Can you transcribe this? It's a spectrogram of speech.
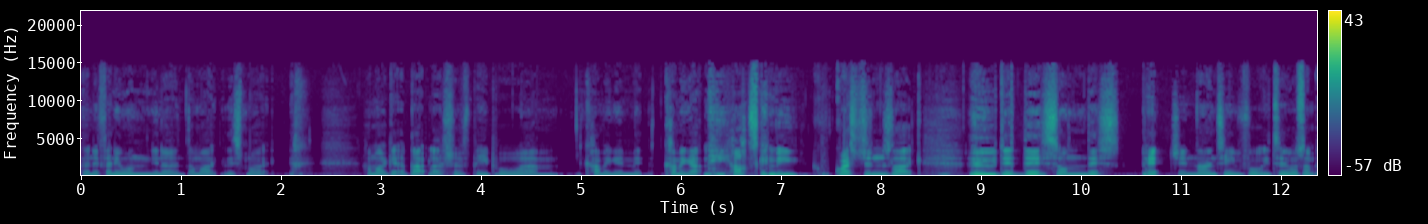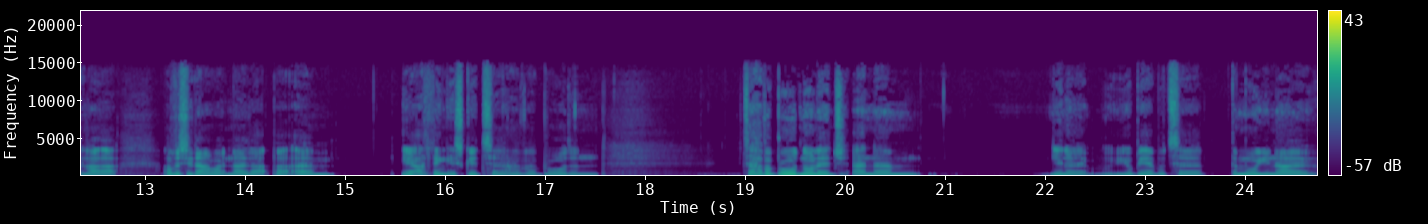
And if anyone, you know, I might. This might. I might get a backlash of people um, coming in, coming at me, asking me questions like, "Who did this on this pitch in 1942 or something like that?" Obviously, then I won't know that, but um, yeah, I think it's good to have a broad and to have a broad knowledge, and um, you know, you'll be able to. The more you know,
